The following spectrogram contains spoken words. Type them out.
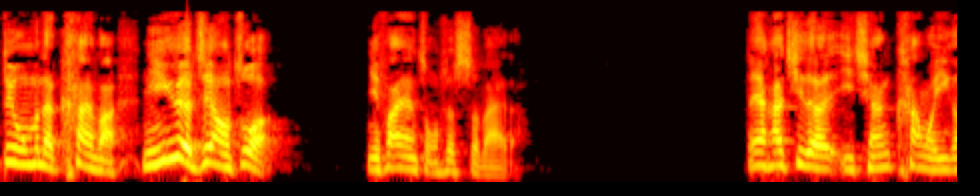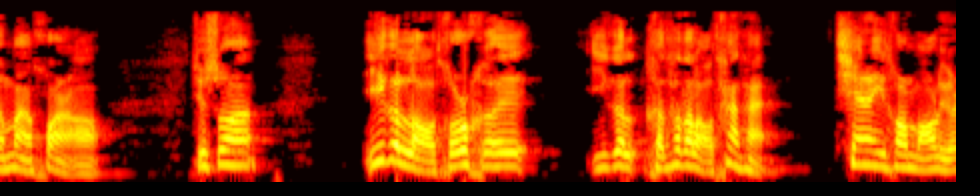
对我们的看法。你越这样做，你发现总是失败的。大家还记得以前看过一个漫画啊？就说一个老头和一个和他的老太太牵着一头毛驴，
